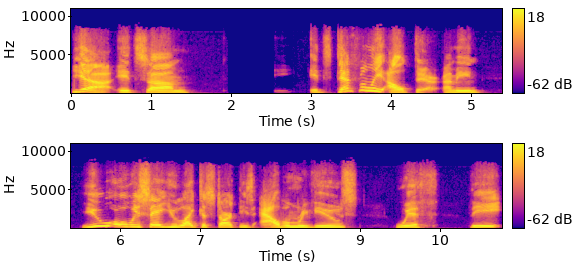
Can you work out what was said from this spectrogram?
Yeah, it's um, it's definitely out there. I mean, you always say you like to start these album reviews with the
